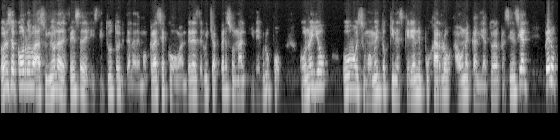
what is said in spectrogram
Lorenzo Córdoba asumió la defensa del Instituto de la Democracia como banderas de lucha personal y de grupo. Con ello, hubo en su momento quienes querían empujarlo a una candidatura presidencial, pero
